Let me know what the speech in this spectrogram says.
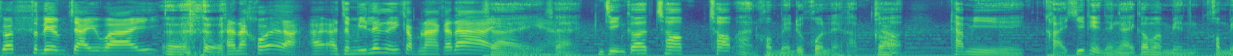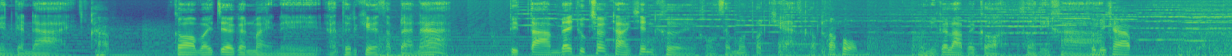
ก็เตรียมใจไว้เอออนาคตอะอาจจะมีเรื่องนี้กลับมาก็ได้ใช่อะไรอย่างเงี้ยใช่จริงๆก็ชอบชอบอ่านคอมเมนต์ทุกคนเลยครับ ก็ครับถ้ามีใครคิดเห็นยังไงก็มาเมนคอมเมนต์กันได้ครับ ก็ไว้เจอกันใหม่ใน u n t i t l e Case สัปดาห์หน้า ติดตามได้ทุกช่องทางเช่นเคยของ s ซ m o n Podcast ครับครับผม วันนี้ก็ลาไปก่อน สวัสดีครับ สวัสดีครับ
